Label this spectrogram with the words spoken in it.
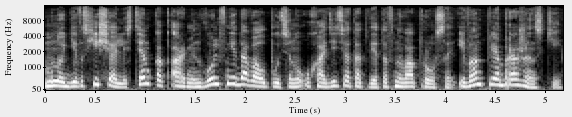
Многие восхищались тем, как Армин Вольф не давал Путину уходить от ответов на вопросы. Иван Преображенский.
